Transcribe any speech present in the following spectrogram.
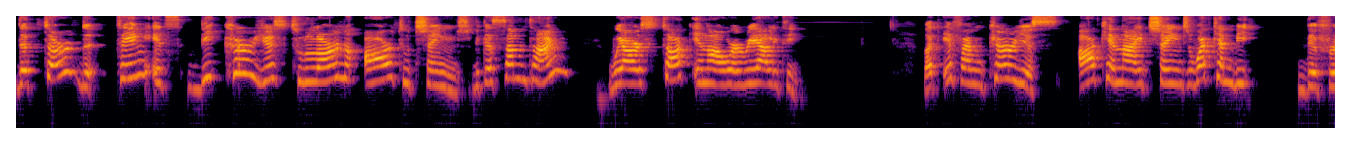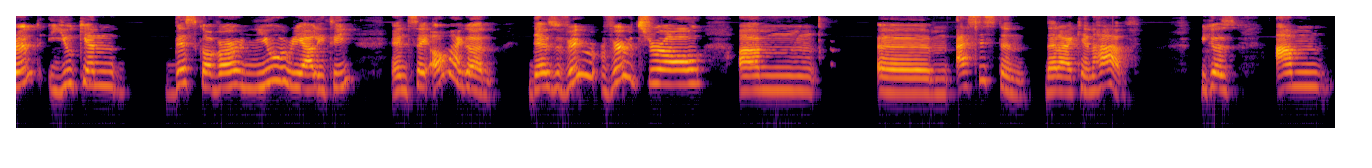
the third thing is be curious to learn how to change because sometimes we are stuck in our reality. But if i'm curious how can i change? What can be different? You can discover new reality and say oh my god there's a very virtual um, um, assistant that i can have because i'm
